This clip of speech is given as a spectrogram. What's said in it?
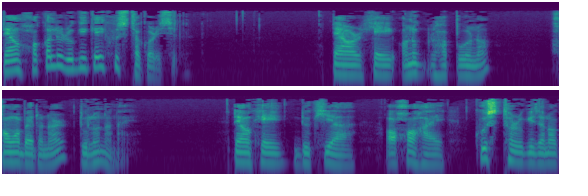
তেওঁ সকলো ৰোগীকেই সুস্থ কৰিছিল। তেওঁৰ সেই অনুগ্ৰহপূৰ্ণ সমবেদনাৰ তুলনা নাই। তেওঁ সেই দুখীয়া অসহায় কুষ্ঠ ৰোগীজনক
